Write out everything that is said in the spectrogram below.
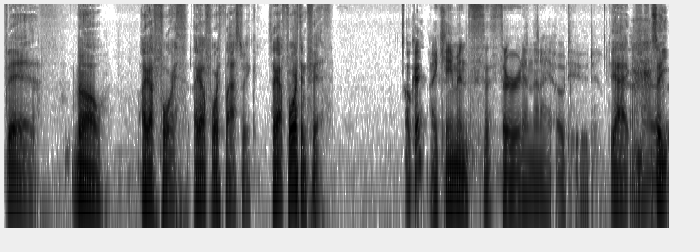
fifth. No, I got fourth. I got fourth last week. So I got fourth and fifth. Okay. I came in th- third and then I O2'd. Yeah. I So you,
